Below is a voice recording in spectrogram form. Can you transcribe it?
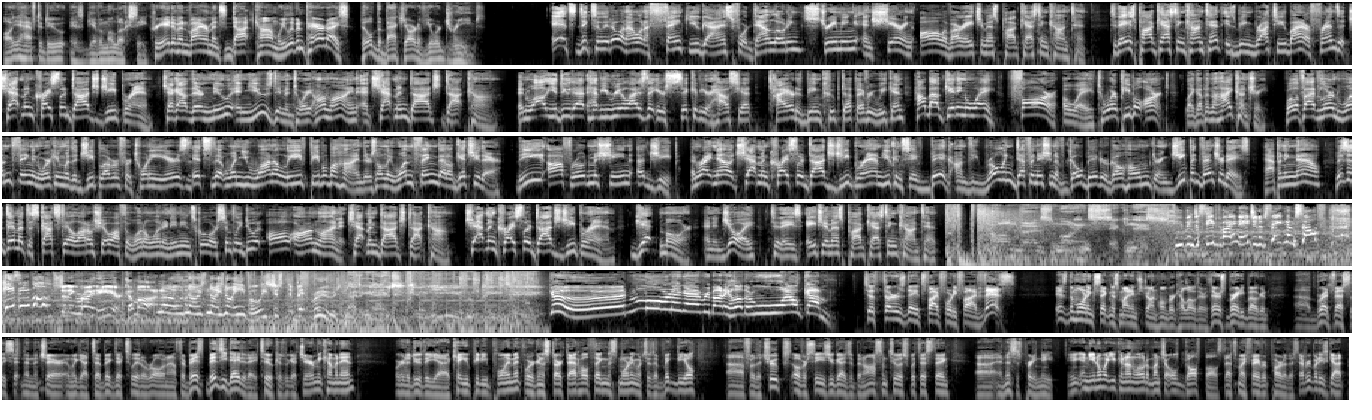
All you have to do is give them a look see. CreativeEnvironments.com. We live in paradise. Build the backyard of your dreams. It's Dick Toledo, and I want to thank you guys for downloading, streaming, and sharing all of our HMS podcasting content. Today's podcasting content is being brought to you by our friends at Chapman Chrysler Dodge Jeep Ram. Check out their new and used inventory online at chapmandodge.com. And while you do that, have you realized that you're sick of your house yet? Tired of being cooped up every weekend? How about getting away, far away, to where people aren't, like up in the high country? Well, if I've learned one thing in working with a Jeep lover for 20 years, it's that when you want to leave people behind, there's only one thing that'll get you there. The off-road machine, a Jeep. And right now at Chapman Chrysler Dodge Jeep Ram, you can save big on the rolling definition of go big or go home during Jeep Adventure Days. Happening now. Visit them at the Scottsdale Auto Show off the 101 in Indian School or simply do it all online at chapmandodge.com. Chapman Chrysler Dodge Jeep Ram. Get more and enjoy today's HMS podcasting content. Holmberg's morning sickness. You've been deceived by an agent of Satan himself. He's evil. Sitting right here. Come on. No, no, he's not. He's not evil. He's just a bit rude. 98 KUPD. Good morning, everybody. Hello there. Welcome to Thursday. It's 545. This is the Morning Sickness. My name's John Holmberg. Hello there. There's Brady Bogan. Uh, Brett Vesley sitting in the chair, and we got uh, Big Dick Toledo rolling out there. Bus- busy day today, too, because we got Jeremy coming in. We're going to do the uh, KUPD deployment. We're going to start that whole thing this morning, which is a big deal uh, for the troops overseas. You guys have been awesome to us with this thing, uh, and this is pretty neat. And you know what? You can unload a bunch of old golf balls. That's my favorite part of this. Everybody's got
